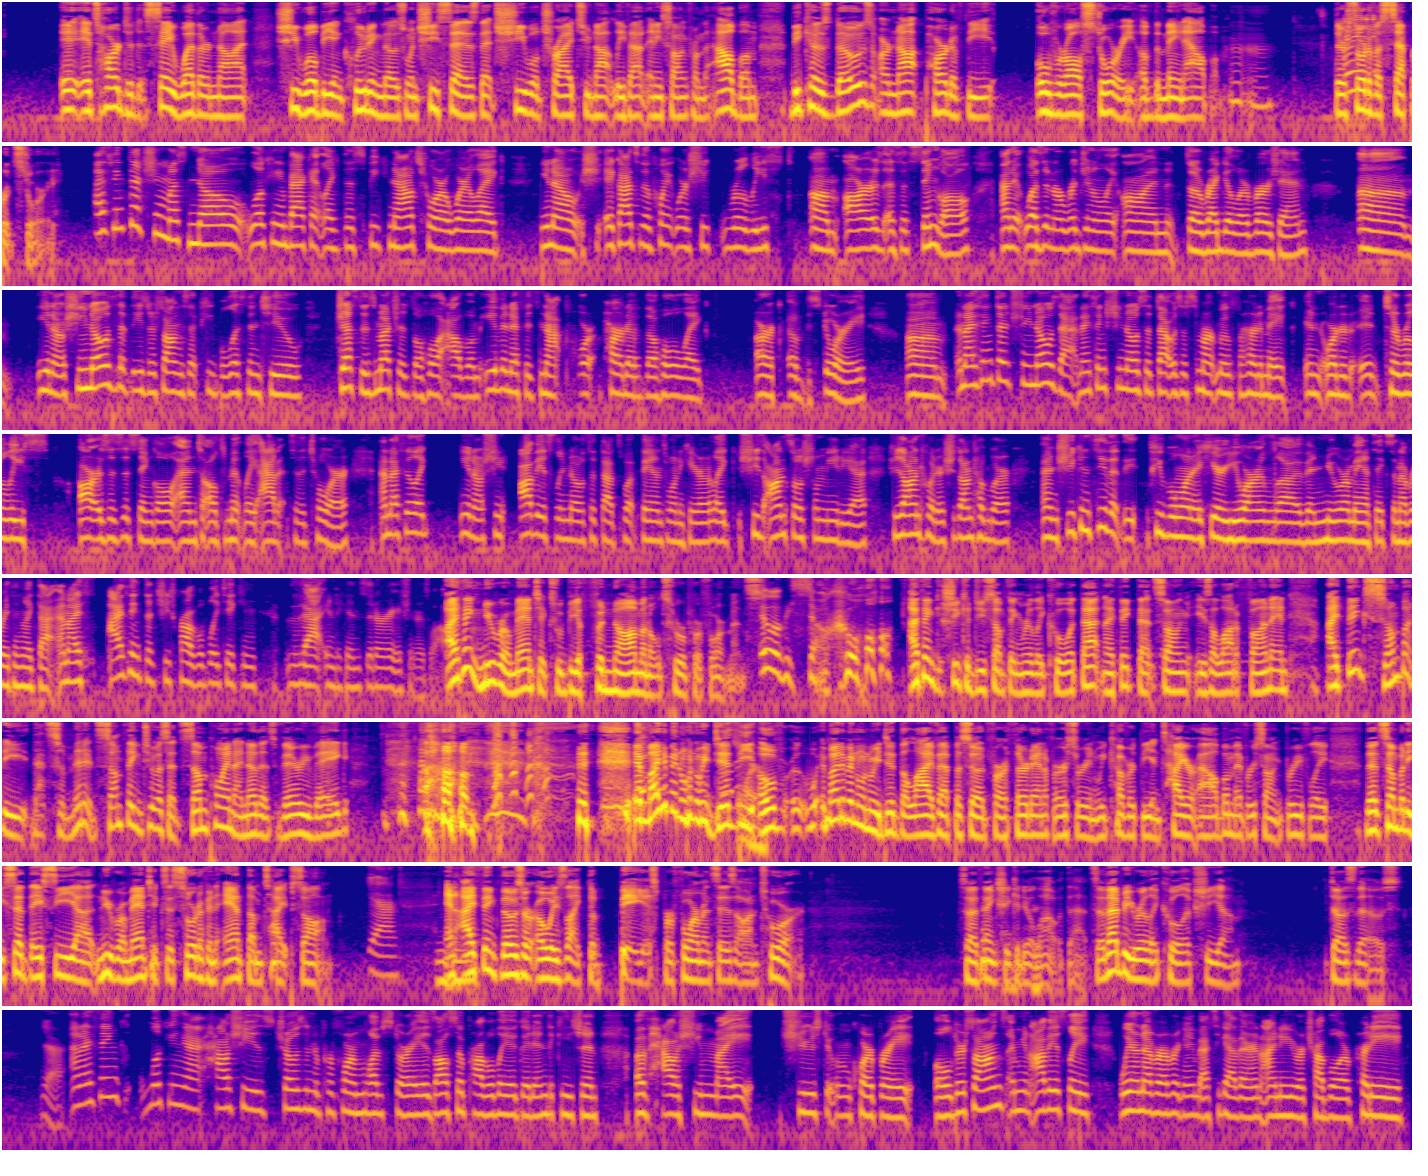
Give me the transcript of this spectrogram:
it, it's hard to say whether or not she will be including those when she says that she will try to not leave out any song from the album because those are not part of the overall story of the main album. Mm-mm. They're I sort mean, of a separate story. I think that she must know, looking back at like the Speak Now tour, where like you know she, it got to the point where she released um ours as a single, and it wasn't originally on the regular version. Um, you know, she knows that these are songs that people listen to just as much as the whole album, even if it's not por- part of the whole like arc of the story. Um, and I think that she knows that, and I think she knows that that was a smart move for her to make in order to, to release ours as a single and to ultimately add it to the tour. And I feel like you know she obviously knows that that's what fans want to hear. Like she's on social media, she's on Twitter, she's on Tumblr, and she can see that the people want to hear "You Are in Love" and "New Romantics" and everything like that. And I I think that she's probably taking that into consideration as well. I think New Romantics would be a phenomenal tour performance. it would be so cool. I think she could do something really cool with that, and I think that song is a lot of fun. And I think somebody that submitted something to us at some point. I know that's very vague. um, it might have been when we did the over. It might have been when we did the live episode for our third anniversary, and we covered the entire album, every song briefly. That somebody said they see uh, "New Romantics" as sort of an anthem type song, yeah. and I think those are always like the biggest performances on tour. So I think she could do a lot with that. So that'd be really cool if she um does those. Yeah, and I think looking at how she's chosen to perform Love Story is also probably a good indication of how she might choose to incorporate older songs. I mean, obviously, We Are Never Ever Getting Back Together and I Knew You Were Trouble are pretty,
